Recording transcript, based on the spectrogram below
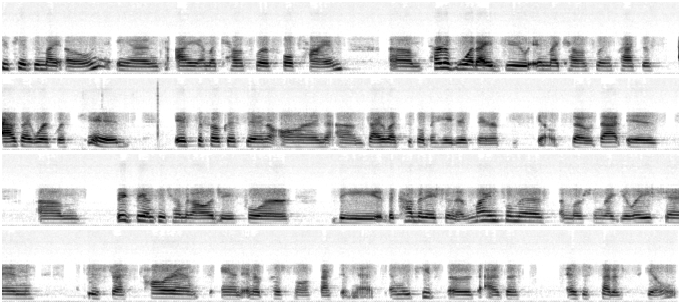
two kids of my own, and I am a counselor full time. Um, part of what I do in my counseling practice as I work with kids is to focus in on um, dialectical behavior therapy skills. So that is um, big fancy terminology for the the combination of mindfulness, emotion regulation, distress tolerance, and interpersonal effectiveness. And we teach those as a as a set of skills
